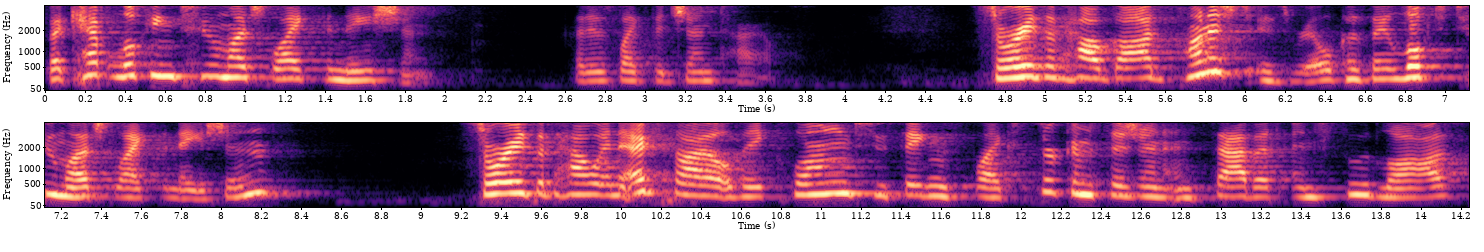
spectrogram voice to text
but kept looking too much like the nations, that is, like the Gentiles. Stories of how God punished Israel because they looked too much like the nations. Stories of how in exile they clung to things like circumcision and Sabbath and food laws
